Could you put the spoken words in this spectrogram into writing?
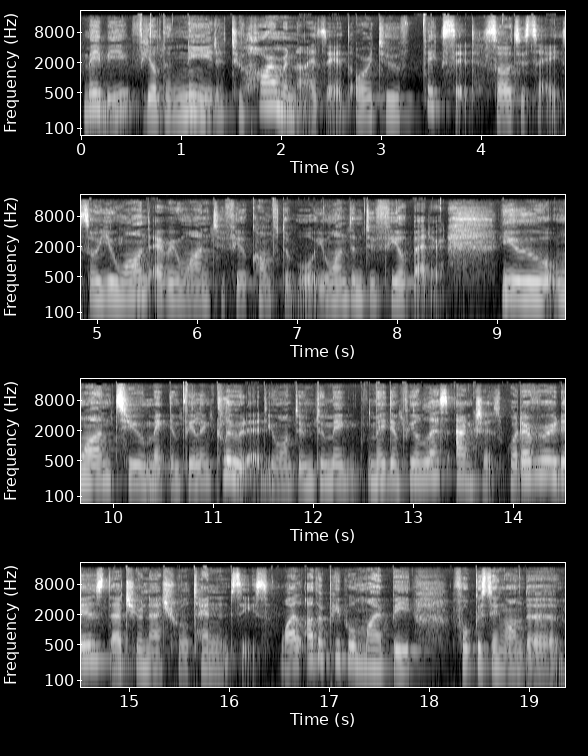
maybe feel the need to harmonize it or to fix it, so to say. So, you want everyone to feel comfortable, you want them to feel better you want to make them feel included. You want them to make make them feel less anxious. Whatever it is that's your natural tendencies. While other people might be focusing on the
